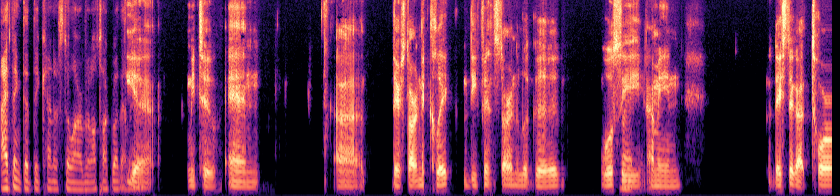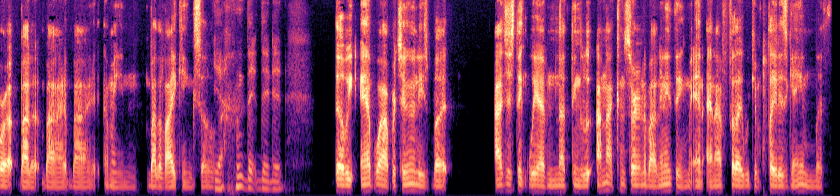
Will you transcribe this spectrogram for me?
I think that they kind of still are, but I'll talk about that. later. Yeah, me too. And uh they're starting to click. Defense starting to look good. We'll see. I mean, they still got tore up by the by by I mean by the Vikings, so Yeah, they, they did. there'll be ample opportunities, but I just think we have nothing to. I'm not concerned about anything, and and I feel like we can play this game with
